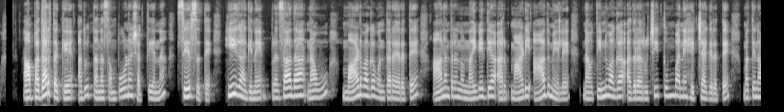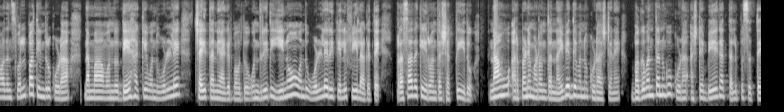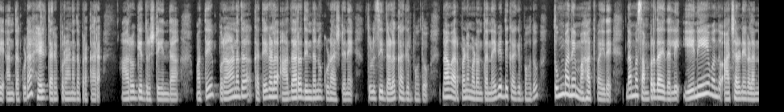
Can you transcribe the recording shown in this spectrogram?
ಆ ಪದಾರ್ಥಕ್ಕೆ ಅದು ತನ್ನ ಸಂಪೂರ್ಣ ಶಕ್ತಿಯನ್ನ ಸೇರಿಸುತ್ತೆ ಹೀಗಾಗಿನೇ ಪ್ರಸಾದ ನಾವು ಮಾಡುವಾಗ ಒಂಥರ ಇರುತ್ತೆ. ಆನಂತರ ನಾವು ನೈವೇದ್ಯ ಅರ್, ಮಾಡಿ ಆದಮೇಲೆ ನಾವು ತಿನ್ನುವಾಗ ಅದರ ರುಚಿ ತುಂಬಾ ಹೆಚ್ಚಾಗಿರುತ್ತೆ. ಮತ್ತು ನಾವು ಅದನ್ನು ಸ್ವಲ್ಪ ತಿಂದರೂ ಕೂಡ ನಮ್ಮ ಒಂದು ದೇಹಕ್ಕೆ ಒಂದು ಒಳ್ಳೆ ಚೈತನ್ಯ ಆಗಿರ್ಬೋದು ಒಂದು ರೀತಿ ಏನೋ ಒಂದು ಒಳ್ಳೆ ರೀತಿಯಲ್ಲಿ ಫೀಲ್ ಆಗುತ್ತೆ. ಪ್ರಸಾದಕ್ಕೆ ಇರುವಂಥ ಶಕ್ತಿ ಇದು. ನಾವು ಅರ್ಪಣೆ ಮಾಡುವಂಥ ನೈವೇದ್ಯವನ್ನು ಕೂಡ ಅಷ್ಟೇನೆ ಭಗವಂತನಿಗೂ ಕೂಡ ಅಷ್ಟೇ ಬೇಗ ತಲುಪಿಸುತ್ತೆ ಅಂತ ಕೂಡ ಹೇಳ್ತಾರೆ ಪುರಾಣದ ಪ್ರಕಾರ. ಆರೋಗ್ಯ ದೃಷ್ಟಿಯಿಂದ ಮತ್ತೆ ಪುರಾಣದ ಕಥೆಗಳ ಆಧಾರದಿಂದನೂ ಕೂಡ ಅಷ್ಟೇನೆ ತುಳಸಿ ದಳಕ್ಕಾಗಿರ್ಬಹುದು, ನಾವು ಅರ್ಪಣೆ ಮಾಡುವಂಥ ನೈವೇದ್ಯಕ್ಕಾಗಿರಬಹುದು ತುಂಬಾನೇ ಮಹತ್ವ ಇದೆ. ನಮ್ಮ ಸಂಪ್ರದಾಯದಲ್ಲಿ ಏನೇ ಒಂದು ಆಚರಣೆಗಳನ್ನ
